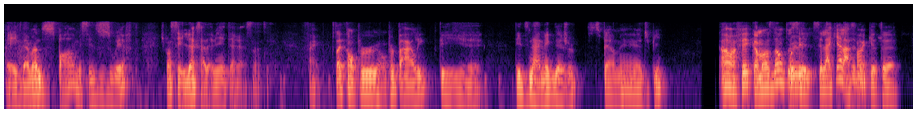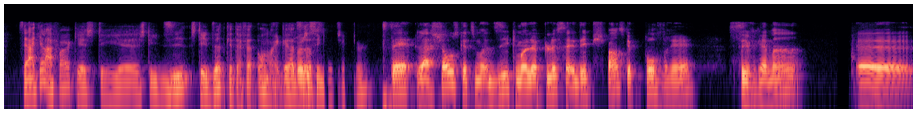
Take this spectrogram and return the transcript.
ben, évidemment du sport, mais c'est du Zwift, je pense que c'est là que ça devient intéressant. tu peut-être qu'on peut, on peut parler des, euh, des dynamiques de jeu, si tu permets, euh, JP. Ah, en fait, commence donc. Toi, Oui, c'est laquelle affaire que Dynamique t'as. C'est laquelle affaire que je t'ai euh, je t'ai dit, je t'ai dit que t'as fait Oh my god, ça juste- c'est game changer. C'était la chose que tu m'as dit qui m'a le plus aidé, puis je pense que pour vrai, c'est vraiment euh,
